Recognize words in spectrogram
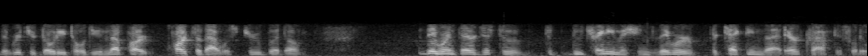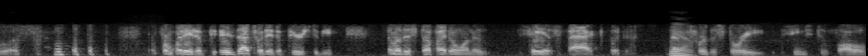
that Richard Doty told you. And that part, parts of that was true, but um, they weren't there just to, to do training missions. They were protecting that aircraft, is what it was. From what it appears, that's what it appears to be. Some of this stuff I don't want to say is fact, but that's Yeah. where the story seems to follow.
